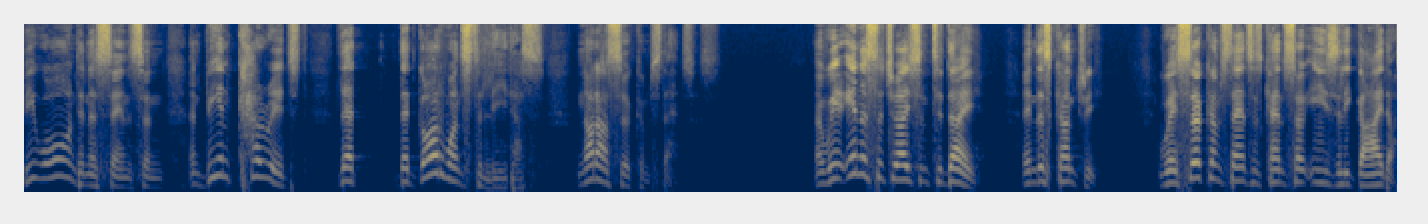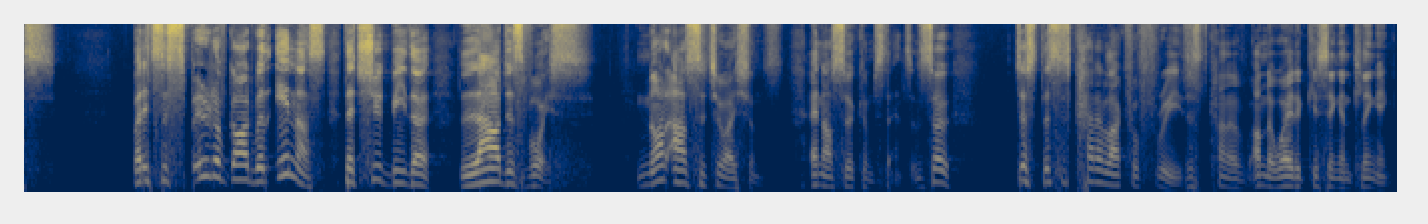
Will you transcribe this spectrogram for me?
be warned in a sense and, and be encouraged that, that God wants to lead us, not our circumstances. And we're in a situation today in this country where circumstances can so easily guide us. But it's the Spirit of God within us that should be the loudest voice, not our situations and our circumstances. So, just this is kind of like for free, just kind of on the way to kissing and clinging.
